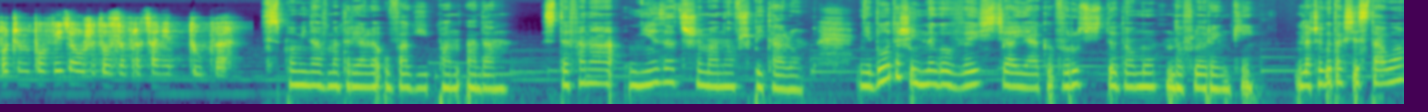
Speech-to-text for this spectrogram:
po czym powiedział, że to zawracanie dupy. Wspomina w materiale uwagi pan Adam. Stefana nie zatrzymano w szpitalu. Nie było też innego wyjścia, jak wrócić do domu do Florynki. Dlaczego tak się stało?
